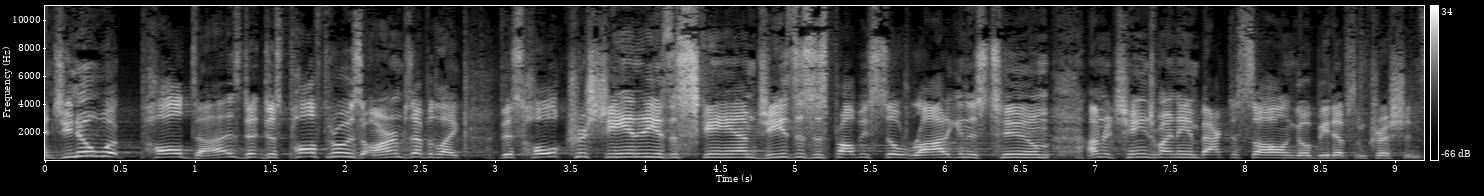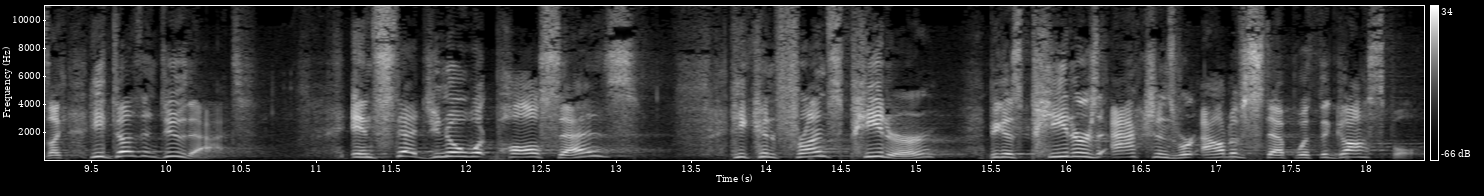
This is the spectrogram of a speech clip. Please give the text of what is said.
And do you know what Paul does? Does Paul throw his arms up and like, this whole Christianity is a scam? Jesus is probably still rotting in his tomb. I'm going to change my name back to Saul and go beat up some Christians. Like, he doesn't do that. Instead, do you know what Paul says? He confronts Peter because Peter's actions were out of step with the gospel.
